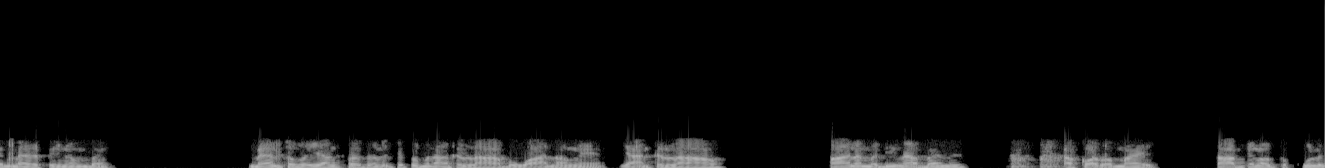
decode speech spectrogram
e me pe nom ben men to ga young person che ko man ta la bu wa no nge yan ta la ana medina ben akor ba mai ta ben to kule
